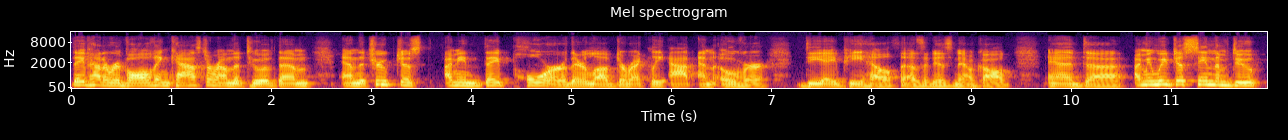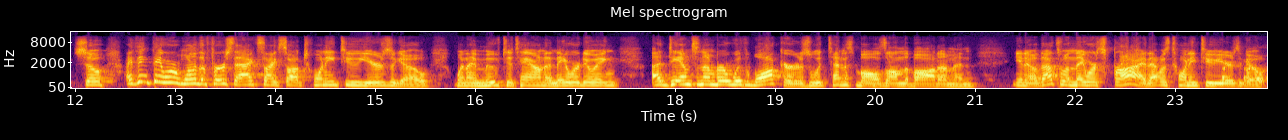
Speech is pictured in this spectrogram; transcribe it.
they've had a revolving cast around the two of them. And the troupe just I mean, they pour their love directly at and over DAP Health, as it is now called. And uh, I mean, we've just seen them do so. I think they were one of the first acts I saw 22 years ago when I moved to town, and they were doing a dance number with walkers with tennis balls on the bottom. And, you know, that's when they were spry. That was 22 years ago.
